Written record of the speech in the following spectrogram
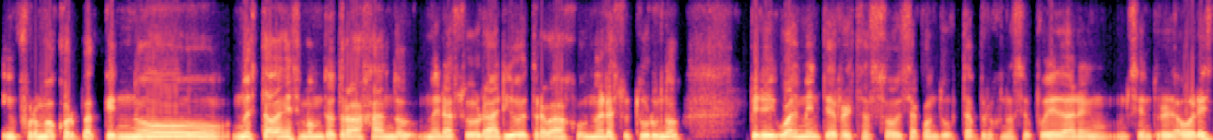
informó Corpa que no, no estaba en ese momento trabajando, no era su horario de trabajo, no era su turno, pero igualmente rechazó esa conducta, pero no se puede dar en un centro de labores.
